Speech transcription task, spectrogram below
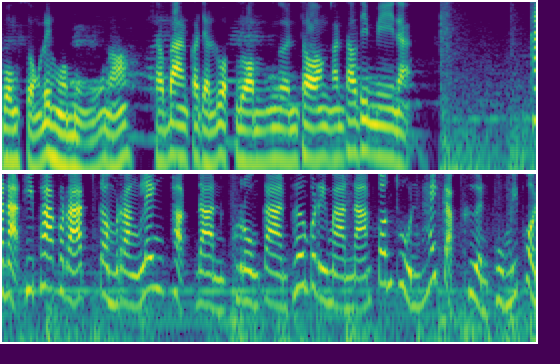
บวงสรวงด้วยหัวหมูเนาะชาวบ้านก็จะรวบรวมเงินทองกันเท่าที่มีน่ะ ขณะที่ภาครัฐกำลังเร่งผลักดันโครงการเพิ่มปริมาณน้ำต้นทุนให้กับเขื่อนภูมิพล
